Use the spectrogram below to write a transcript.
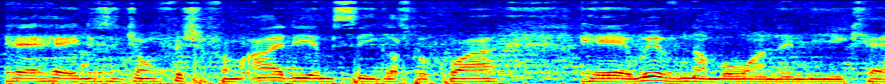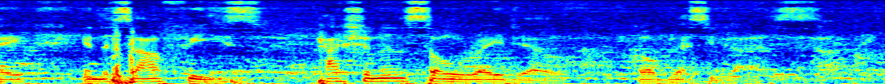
Hey, hey, this is John Fisher from IDMC Gospel Choir here with number one in the UK in the Southeast, Passion and Soul Radio. God bless you guys.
